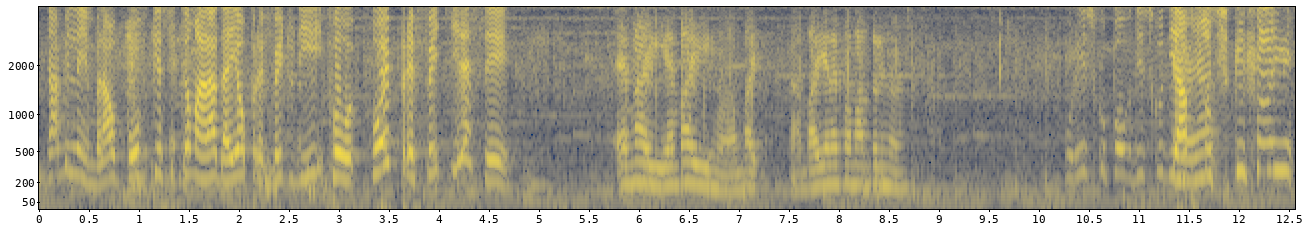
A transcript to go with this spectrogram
e... Cabe lembrar o povo que esse camarada aí é o prefeito de. Foi, foi prefeito de Irecê. É Bahia, é Bahia, irmão. A Bahia, a Bahia não é pra amadores, não. Por isso que o povo disse que o diabo. É, acho que foi.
